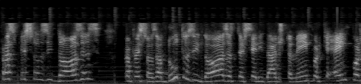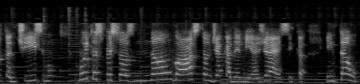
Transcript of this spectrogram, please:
para as pessoas idosas, para pessoas adultas idosas, terceira idade também, porque é importantíssimo. Muitas pessoas não gostam de academia, Jéssica. Então,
